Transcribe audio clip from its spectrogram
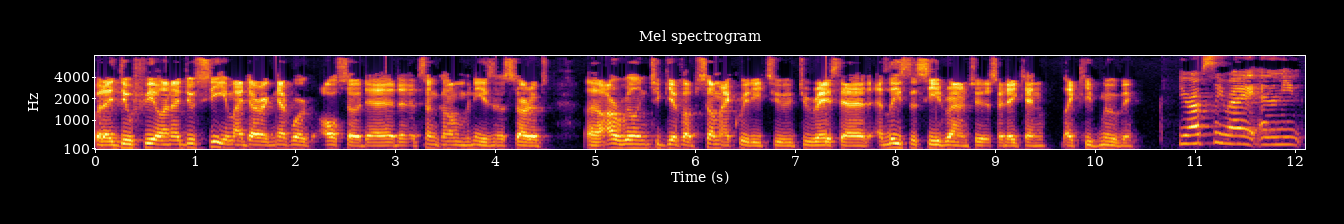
But I do feel, and I do see in my direct network also that, that some companies and startups uh, are willing to give up some equity to to raise that at least the seed round too, so they can like keep moving. You're absolutely right, and I mean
